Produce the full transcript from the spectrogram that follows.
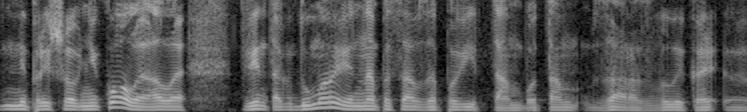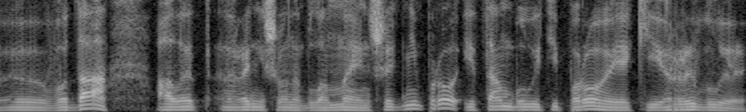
не прийшов ніколи, але він так думав, він написав заповіт там, бо там зараз велика е, вода, але раніше вона була менше Дніпро, і там були ті пороги, які ривли.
